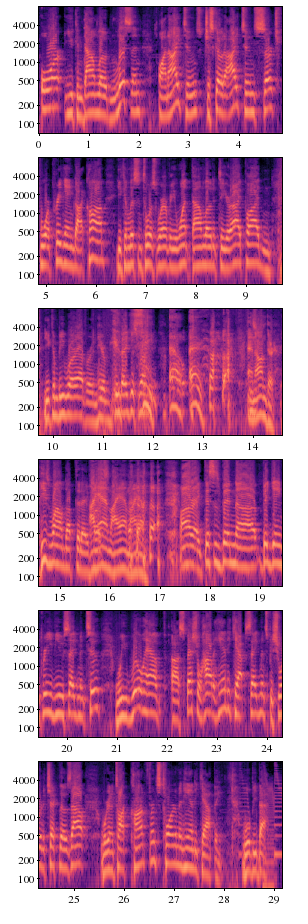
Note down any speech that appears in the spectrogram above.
or you can download and listen on iTunes. Just go to iTunes, search for pregame.com. You can listen to us wherever you want, download it to your iPod, and you can be wherever and hear Vegas running. L A and under. He's wound up today. I am. I am. I am. All right, this has been uh, Big Game Preview segment two. We will have uh, special how to handicap segments. Be sure to check those out. We're going to talk conference tournament handicapping. We'll be back.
